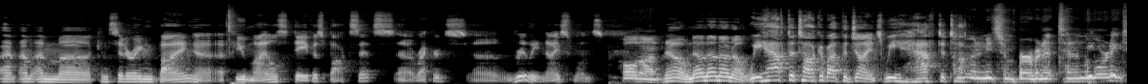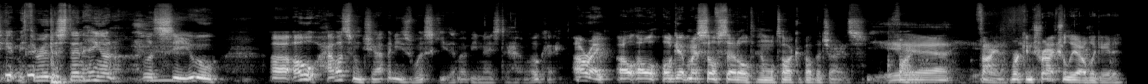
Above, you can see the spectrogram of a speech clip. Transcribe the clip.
I'm I'm, I'm uh, considering buying a, a few Miles Davis box sets, uh, records, uh, really nice ones. Hold on. No, no, no, no, no. We have to talk about the Giants. We have to talk. I'm going to need some bourbon at 10 in the morning to get me through this then. Hang on. Let's see. Ooh. Uh, oh, how about some Japanese whiskey? That might be nice to have. Okay. All right. I'll, I'll, I'll get myself settled and we'll talk about the Giants. Yeah, Fine. Fine. We're contractually obligated.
